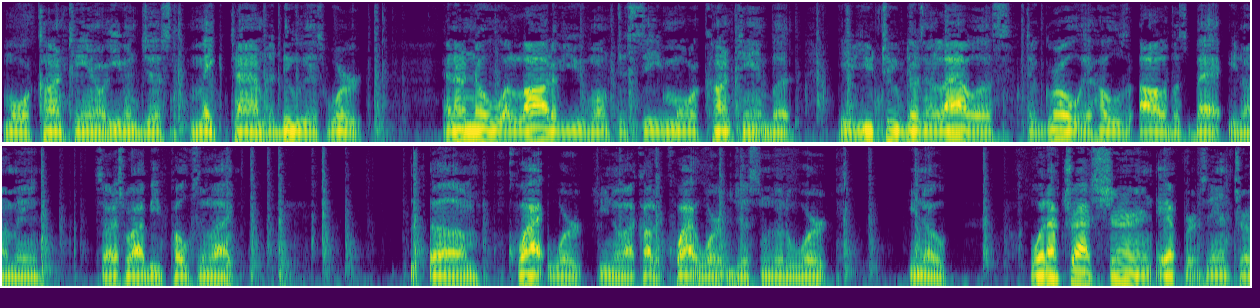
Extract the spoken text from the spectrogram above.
more content or even just make time to do this work. And I know a lot of you want to see more content, but if YouTube doesn't allow us to grow, it holds all of us back, you know what I mean? So that's why I be posting like um quiet work, you know, I call it quiet work, just some little work, you know. What I tried sharing efforts into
